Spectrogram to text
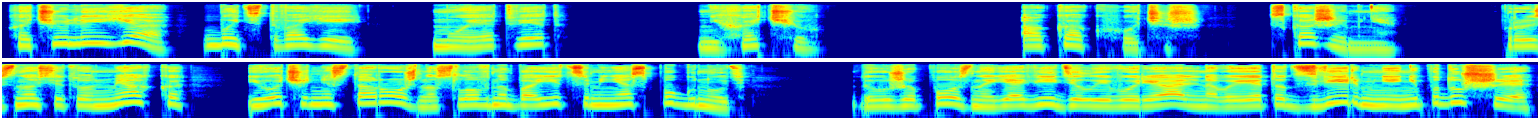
Хочу ли я быть твоей? Мой ответ – не хочу. А как хочешь, скажи мне. Произносит он мягко и очень осторожно, словно боится меня спугнуть. Да уже поздно, я видела его реального, и этот зверь мне не по душе.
